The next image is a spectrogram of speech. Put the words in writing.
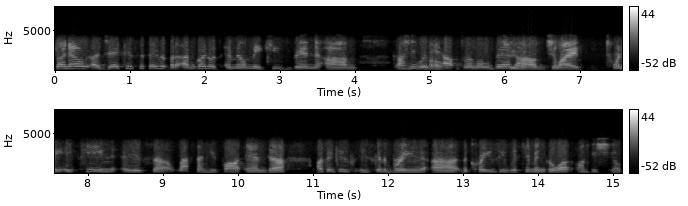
So I know uh, Jake is the favorite, but I'm going with Emil Meek. He's been um uh, he was Oh. out for a little bit. Um July 2018 is uh last time he fought and uh I think he's he's going to bring uh the crazy with him and go out on his shield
